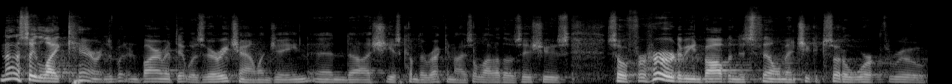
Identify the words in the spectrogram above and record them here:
not necessarily like Karen's, but an environment that was very challenging. And uh, she has come to recognize a lot of those issues. So for her to be involved in this film and she could sort of work through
